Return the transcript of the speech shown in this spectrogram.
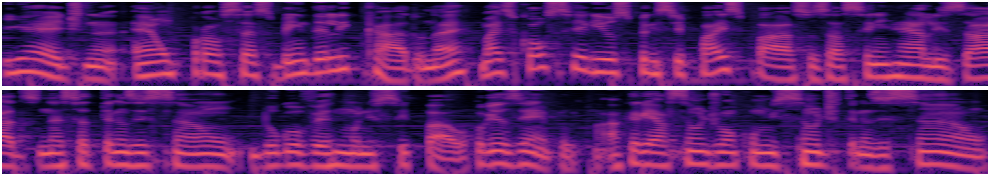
E Edna, é um processo bem delicado, né? Mas quais seriam os principais passos a serem realizados nessa transição do governo municipal? Por exemplo, a criação de uma comissão de transição,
